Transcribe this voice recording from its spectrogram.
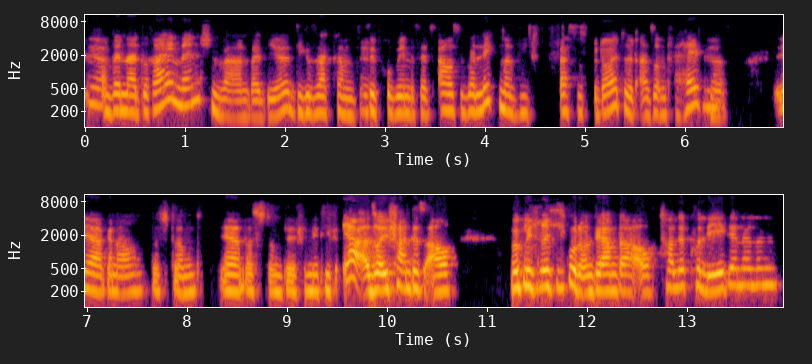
Ja. Und wenn da drei Menschen waren bei dir, die gesagt haben, wir probieren das jetzt aus, überleg mal, wie, was das bedeutet, also im Verhältnis. Ja, genau, das stimmt. Ja, das stimmt definitiv. Ja, also ich fand es auch wirklich richtig gut und wir haben da auch tolle Kolleginnen,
